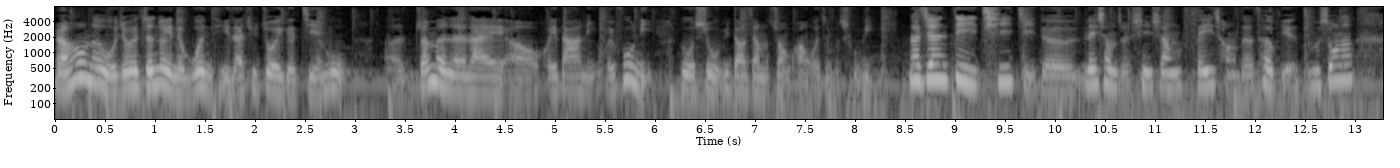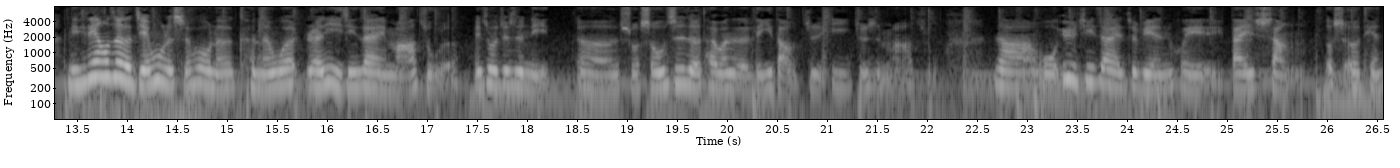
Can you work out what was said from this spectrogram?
然后呢，我就会针对你的问题来去做一个节目。呃，专门的来呃回答你，回复你。如果是我遇到这样的状况，我会怎么处理？那今天第七集的内向者信箱非常的特别，怎么说呢？你听到这个节目的时候呢，可能我人已经在马祖了。没错，就是你呃所熟知的台湾的离岛之一，就是马祖。那我预计在这边会待上二十二天。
